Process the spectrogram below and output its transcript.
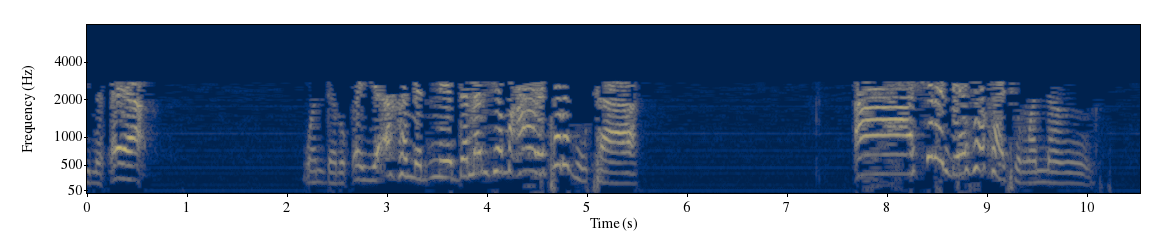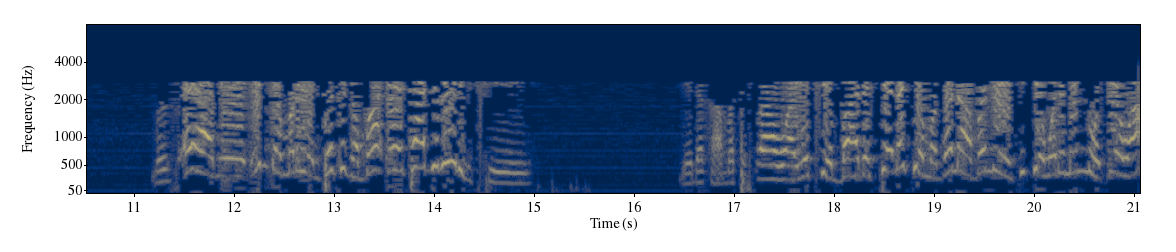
littafi na ɗaya wanda Ruqayya Ahmed ne da lan jama'a ta rubuta. A shirin da ya zo kafin wannan mun tsaya ne inda Maryam ta ci gaba ɗaya ta ce. Ya daka mata tsawa ya ce ba da ke nake magana ba ne kike wani nan nokewa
